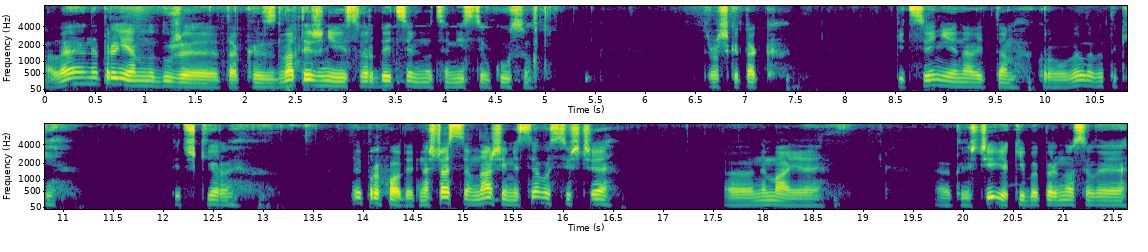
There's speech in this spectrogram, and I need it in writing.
Але неприємно дуже так. З два тижні свербить сильно це місце вкусу. Трошки так підсинює, навіть там крововиливи такі під шкірою. Ну І проходить. На щастя, в нашій місцевості ще е, немає е, кліщів, які би переносили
